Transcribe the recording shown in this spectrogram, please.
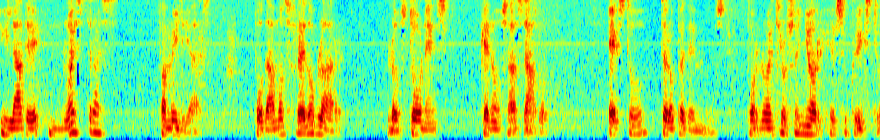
y la de nuestras familias podamos redoblar los dones que nos has dado. Esto te lo pedimos por nuestro Señor Jesucristo,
